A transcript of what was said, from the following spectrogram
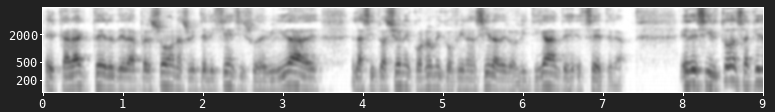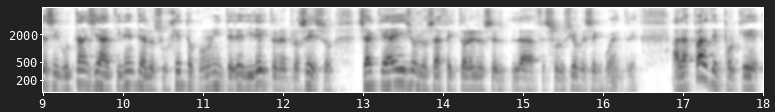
el carácter de la persona, su inteligencia y sus debilidades, la situación económico-financiera de los litigantes, etcétera es decir, todas aquellas circunstancias atinentes a los sujetos con un interés directo en el proceso, ya que a ellos los afectará la solución que se encuentre. A las partes porque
